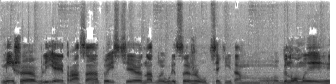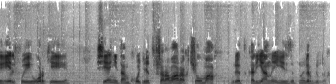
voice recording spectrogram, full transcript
меньше влияет раса, то есть э, на одной улице живут всякие там э, гномы, эльфы и орки. Все они там ходят в шароварах, челмах, курят кальяны и ездят на верблюдах.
